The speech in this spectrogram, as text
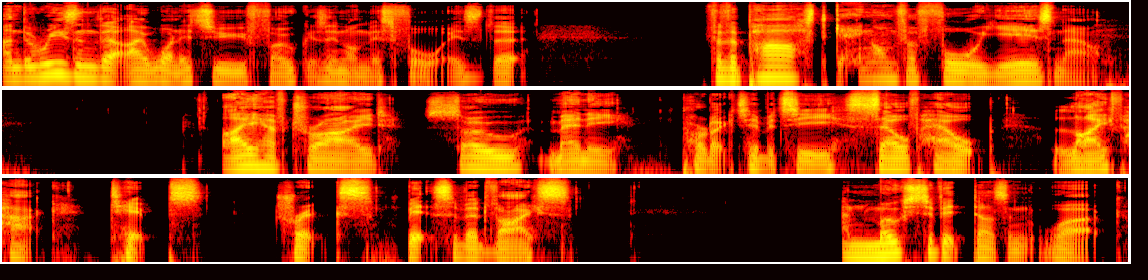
And the reason that I wanted to focus in on this for is that for the past getting on for four years now, I have tried so many productivity, self help, life hack tips, tricks, bits of advice, and most of it doesn't work.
